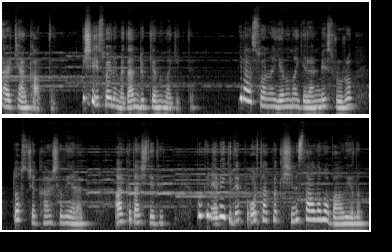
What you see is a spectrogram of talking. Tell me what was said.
erken kalktı. Bir şey söylemeden dükkanına gitti. Biraz sonra yanına gelen Mesrur'u dostça karşılayarak ''Arkadaş'' dedi. ''Bugün eve gidip ortaklık işini sağlama bağlayalım.''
